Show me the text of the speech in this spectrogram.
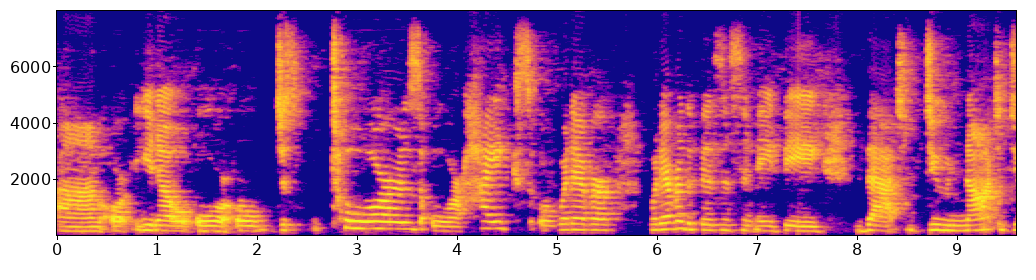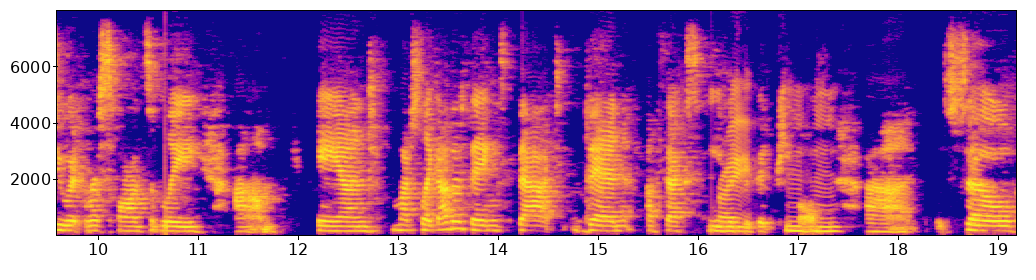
um, or you know, or, or just tours or hikes or whatever, whatever the business it may be, that do not do it responsibly. Um, and much like other things, that then affects even right. the good people. Mm-hmm. Uh, so,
